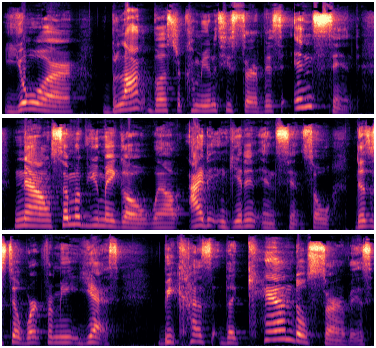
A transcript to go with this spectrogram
your Blockbuster Community Service incense. Now, some of you may go, well, I didn't get an incense, so does it still work for me? Yes, because the candle service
